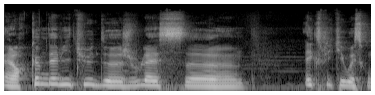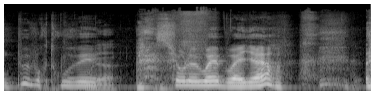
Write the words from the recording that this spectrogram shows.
alors comme d'habitude, euh, je vous laisse euh, expliquer où est-ce qu'on peut vous retrouver Oula. Sur le web ou ailleurs.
